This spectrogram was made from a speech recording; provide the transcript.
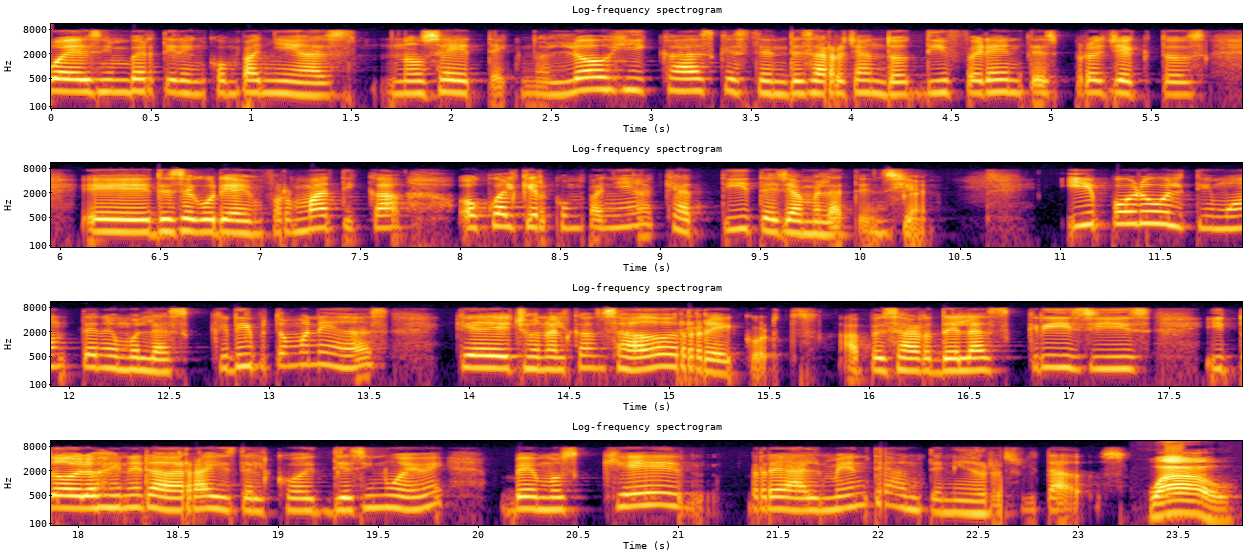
Puedes invertir en compañías, no sé, tecnológicas que estén desarrollando diferentes proyectos eh, de seguridad informática o cualquier compañía que a ti te llame la atención. Y por último, tenemos las criptomonedas que de hecho han alcanzado récords. A pesar de las crisis y todo lo generado a raíz del COVID-19, vemos que realmente han tenido resultados. ¡Wow!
